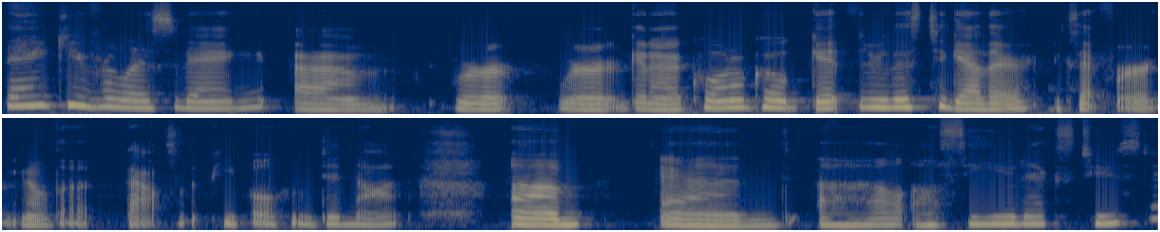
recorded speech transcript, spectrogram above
Thank you for listening. Um, we're we're gonna quote unquote get through this together, except for you know the thousands of people who did not. Um, and uh, I'll, I'll see you next Tuesday.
